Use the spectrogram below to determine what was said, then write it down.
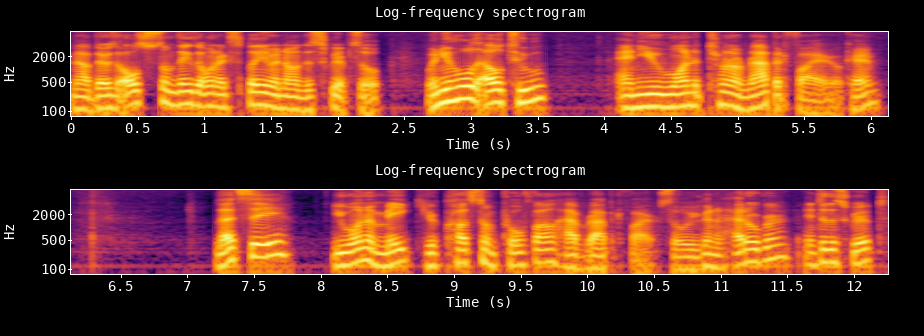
Now there's also some things I want to explain right now in the script. So when you hold L2 and you want to turn on rapid fire, okay? Let's say you want to make your custom profile have rapid fire. So you're going to head over into the script,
